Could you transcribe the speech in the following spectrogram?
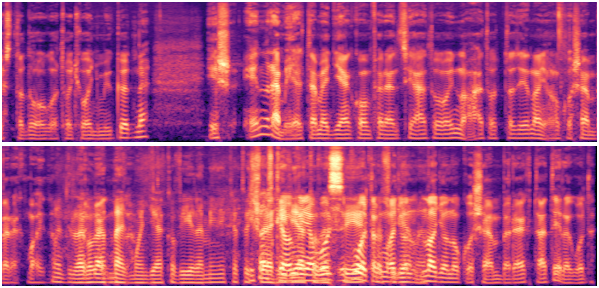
ezt a dolgot, hogy hogy működne. És én reméltem egy ilyen konferenciától, hogy na hát ott azért nagyon okos emberek majd. Majd legalább megmondják a véleményeket, hogy és azt kell, mondjam, volt, voltak nagyon, nagyon okos emberek, tehát tényleg volt.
